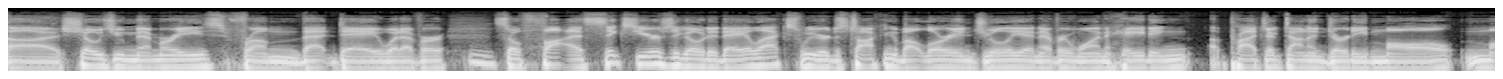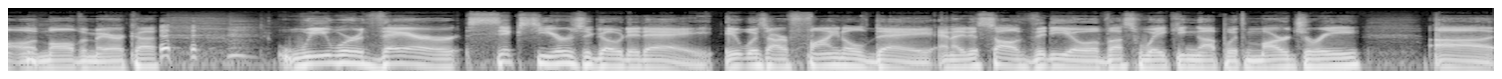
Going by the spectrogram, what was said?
uh, shows you memories from that day, whatever. So fi- uh, six years ago today, Lex, we were just talking about Lori and Julia and everyone hating a Project Down and Dirty Mall, Mall, Mall of America. we were there six years ago today. It was our final day, and I just saw a video of us waking up with Marjorie uh,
